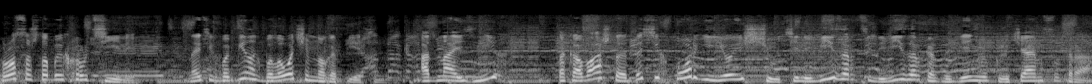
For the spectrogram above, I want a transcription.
Просто чтобы их крутили. На этих бобинах было очень много песен. Одна из них такова, что я до сих пор ее ищу. Телевизор, телевизор, каждый день мы включаем с утра.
